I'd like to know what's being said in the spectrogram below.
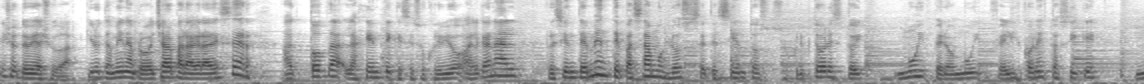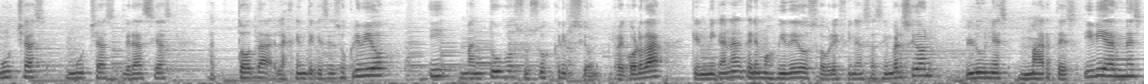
que yo te voy a ayudar. Quiero también aprovechar para agradecer a toda la gente que se suscribió al canal. Recientemente pasamos los 700 suscriptores, estoy muy pero muy feliz con esto, así que muchas, muchas gracias a toda la gente que se suscribió y mantuvo su suscripción. Recordá que en mi canal tenemos videos sobre finanzas e inversión, lunes, martes y viernes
